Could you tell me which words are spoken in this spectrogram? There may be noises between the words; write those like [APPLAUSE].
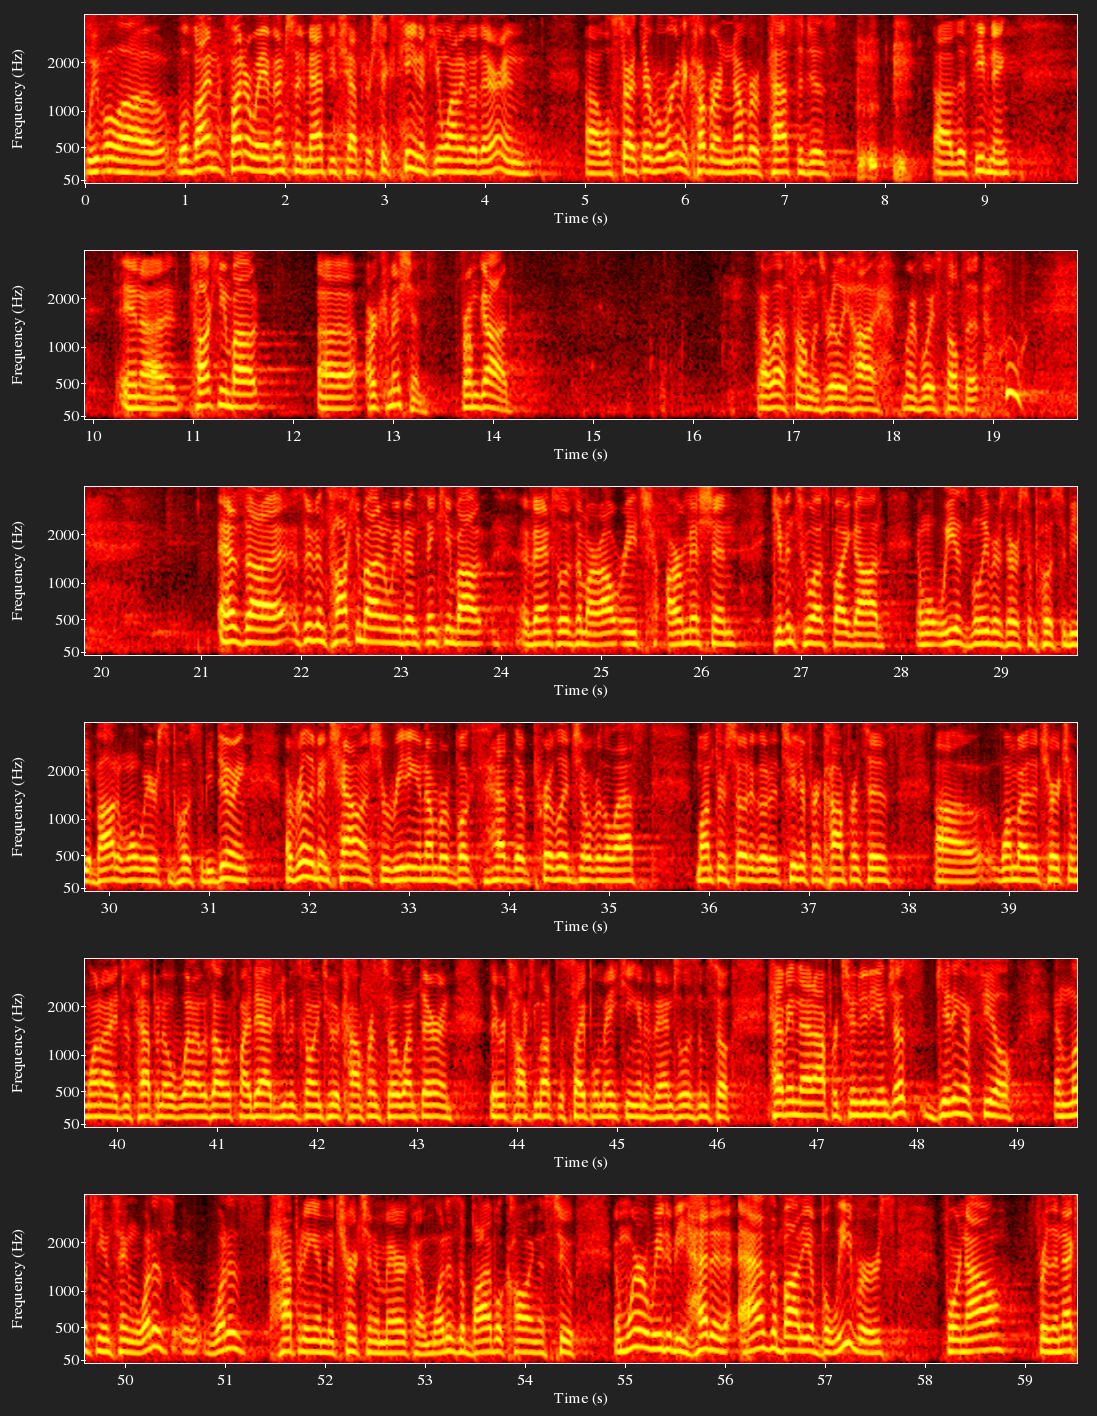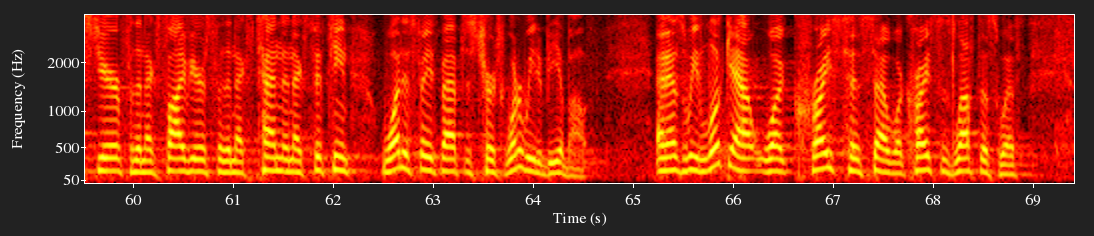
we will uh, we'll find, find our way eventually to Matthew chapter 16 if you want to go there, and uh, we'll start there. But we're going to cover a number of passages [CLEARS THROAT] uh, this evening in uh, talking about uh, our commission from God. That last song was really high. My voice felt it. Whew. As, uh, as we've been talking about and we've been thinking about evangelism, our outreach, our mission given to us by God, and what we as believers are supposed to be about and what we are supposed to be doing. I've really been challenged through reading a number of books, have the privilege over the last month or so to go to two different conferences, uh, one by the church and one I just happened to, when I was out with my dad, he was going to a conference, so I went there and they were talking about disciple making and evangelism. So having that opportunity and just getting a feel and looking and saying, what is, what is happening in the church in America and what is the Bible calling us to? And where are we to be headed as a body of believers for now, for the next year, for the next five years, for the next 10, the next 15. What is Faith Baptist Church? What are we to be about? And as we look at what Christ has said, what Christ has left us with,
